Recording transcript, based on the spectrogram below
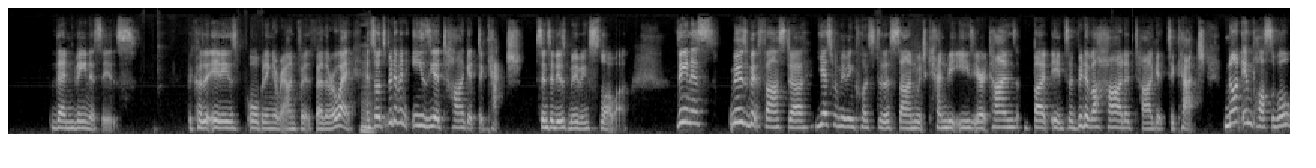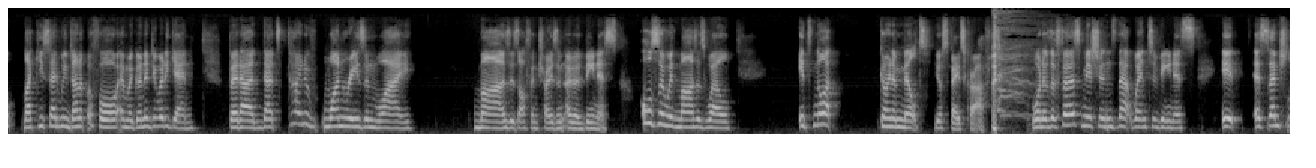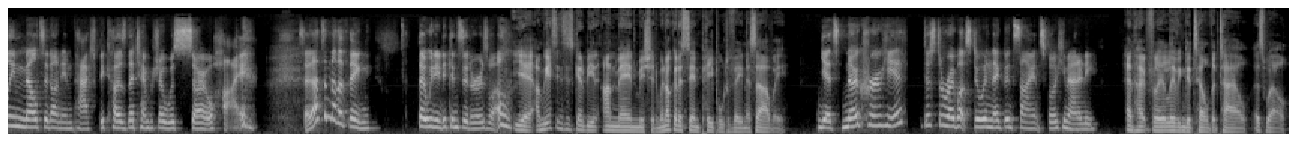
than Venus is because it is orbiting around further away. And so it's a bit of an easier target to catch since it is moving slower. Venus moves a bit faster. Yes, we're moving closer to the sun, which can be easier at times, but it's a bit of a harder target to catch. Not impossible. Like you said, we've done it before and we're going to do it again. But uh, that's kind of one reason why Mars is often chosen over Venus. Also, with Mars as well, it's not going to melt your spacecraft. One of the first missions that went to Venus, it essentially melted on impact because the temperature was so high. So that's another thing that we need to consider as well. Yeah, I'm guessing this is going to be an unmanned mission. We're not going to send people to Venus, are we? Yes, no crew here, just the robots doing their good science for humanity. And hopefully living to tell the tale as well.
